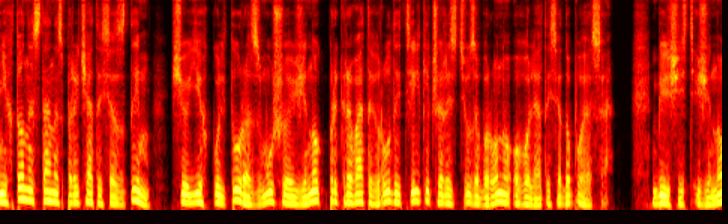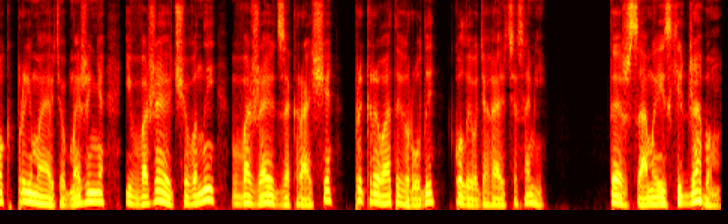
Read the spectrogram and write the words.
Ніхто не стане сперечатися з тим, що їх культура змушує жінок прикривати груди тільки через цю заборону оголятися до пояса. Більшість жінок приймають обмеження і вважають, що вони вважають за краще прикривати груди, коли одягаються самі. Те ж саме і з хіджабом.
